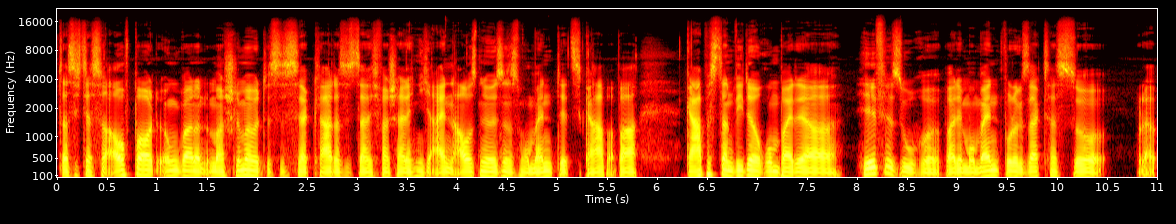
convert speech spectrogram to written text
dass sich das so aufbaut irgendwann und immer schlimmer wird, das ist ja klar, dass es da wahrscheinlich nicht einen auslösendes Moment jetzt gab, aber gab es dann wiederum bei der Hilfesuche, bei dem Moment, wo du gesagt hast, so, oder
